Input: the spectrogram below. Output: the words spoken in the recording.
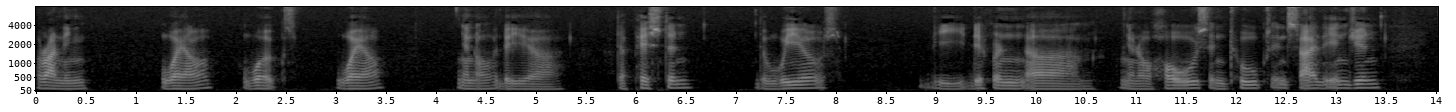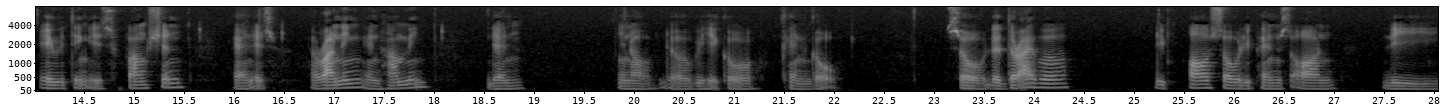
running well, works well, you know, the, uh, the piston, the wheels, the different, um, you know, holes and tubes inside the engine, everything is function and it's running and humming, then you know the vehicle can go. So the driver also depends on the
